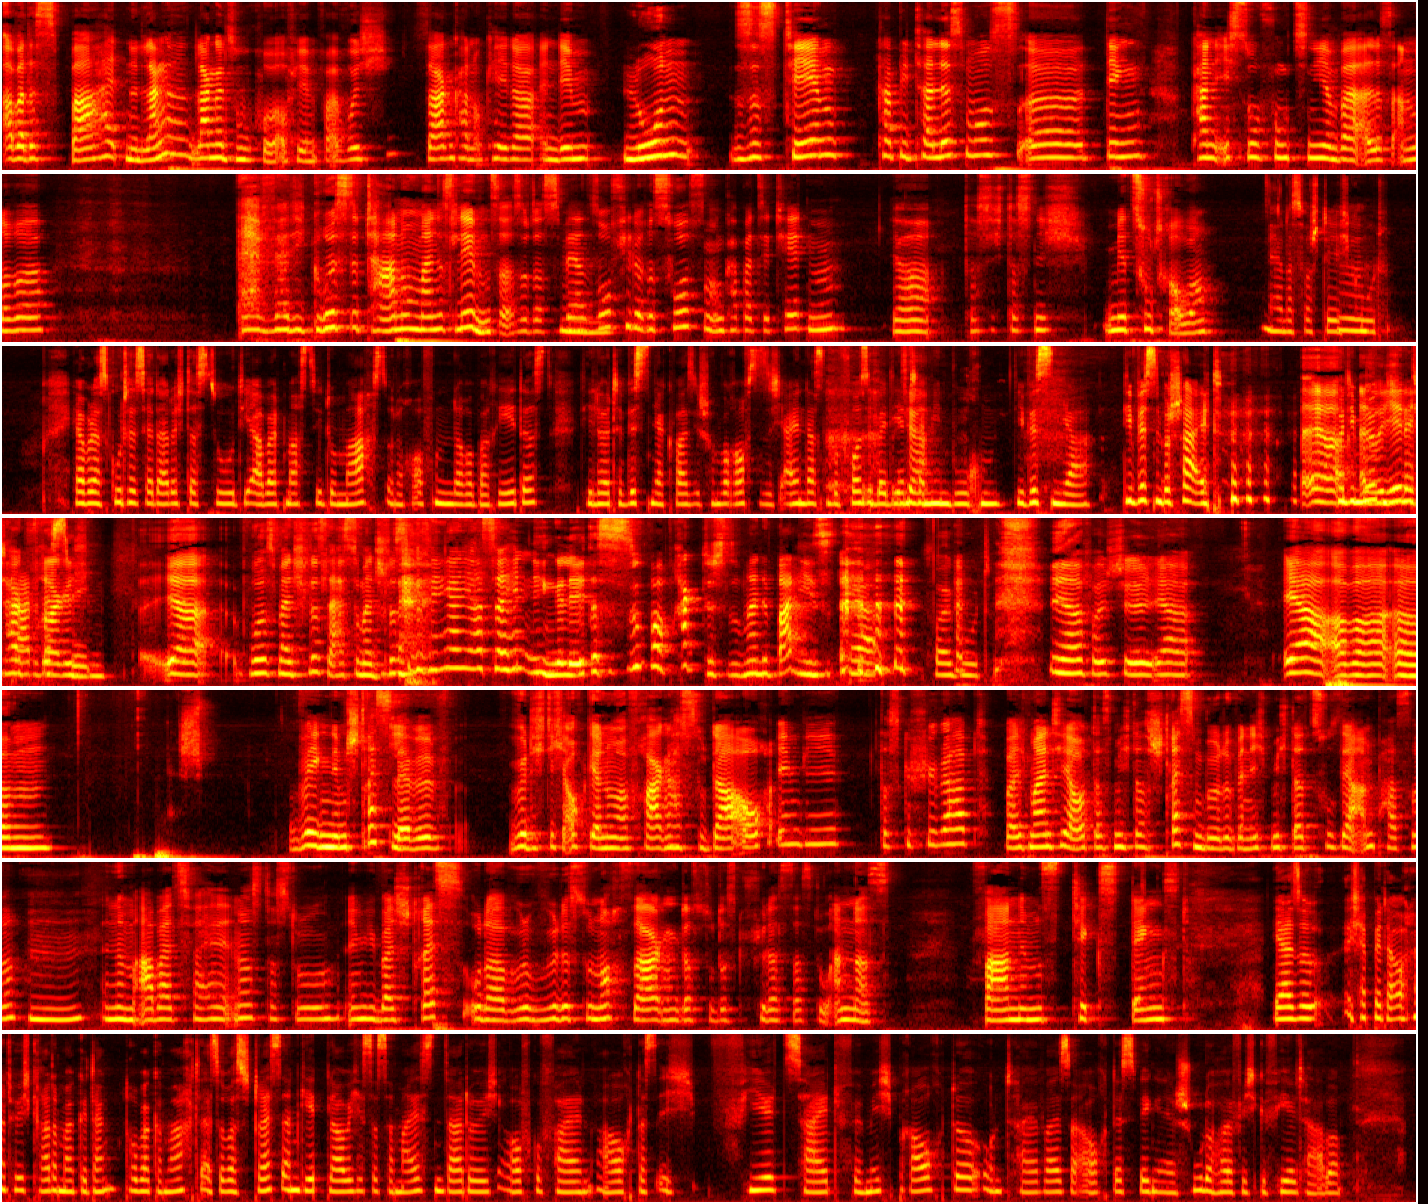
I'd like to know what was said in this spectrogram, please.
aber das war halt eine lange, lange Suche auf jeden Fall, wo ich sagen kann, okay, da in dem Lohnsystem Kapitalismus-Ding äh, kann ich so funktionieren, weil alles andere äh, wäre die größte Tarnung meines Lebens. Also das wären mhm. so viele Ressourcen und Kapazitäten, ja, dass ich das nicht mir zutraue. Ja, das verstehe ich mhm. gut. Ja, aber das Gute ist ja dadurch, dass du die Arbeit machst, die du machst und auch offen darüber redest. Die Leute wissen ja quasi schon, worauf sie sich einlassen, bevor sie bei dir einen ja. Termin buchen. Die wissen ja, die wissen Bescheid. Ja, und die mögen also jeden Tag frage ich, ja, wo ist mein Schlüssel? Hast du meinen Schlüssel gesehen? Ja, die hast du da hinten hingelegt. Das ist super praktisch, so meine Buddies. Ja, voll gut. ja, voll schön, ja. Ja, aber ähm, wegen dem Stresslevel würde ich dich auch gerne mal fragen, hast du da auch irgendwie das Gefühl gehabt? Weil ich meinte ja auch, dass mich das stressen würde, wenn ich mich da zu sehr anpasse mhm. in einem Arbeitsverhältnis, dass du irgendwie bei Stress oder würdest du noch sagen, dass du das Gefühl hast, dass du anders wahrnimmst, tickst, denkst? Ja, also ich habe mir da auch natürlich gerade mal Gedanken drüber gemacht. Also was Stress angeht, glaube ich, ist das am meisten dadurch aufgefallen, auch, dass ich viel Zeit für mich brauchte und teilweise auch deswegen in der Schule häufig gefehlt habe.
